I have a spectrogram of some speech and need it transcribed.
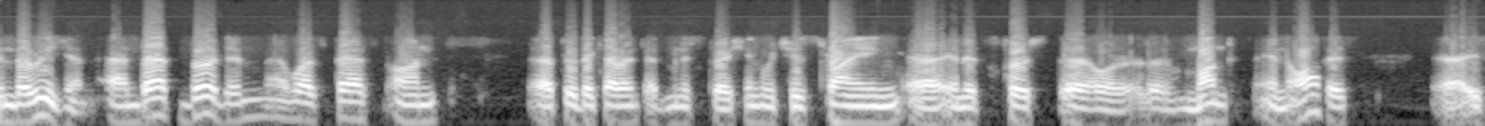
in the region. And that burden was passed on uh, to the current administration, which is trying uh, in its first uh, or month in office, uh, is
